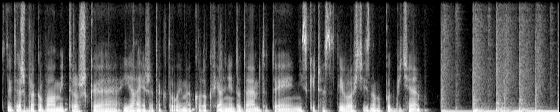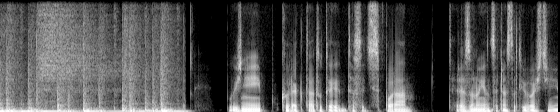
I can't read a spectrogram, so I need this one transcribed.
Tutaj też brakowało mi troszkę jaj, że tak to ujmę kolokwialnie. Dodałem tutaj niskiej częstotliwości, znowu podbicie. Później korekta tutaj dosyć spora, te rezonujące częstotliwości.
